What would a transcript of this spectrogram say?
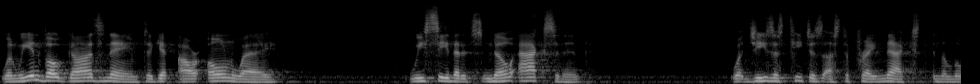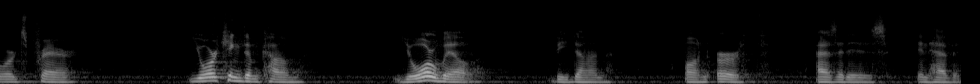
When we invoke God's name to get our own way, we see that it's no accident what Jesus teaches us to pray next in the Lord's Prayer Your kingdom come, your will be done on earth as it is in heaven.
